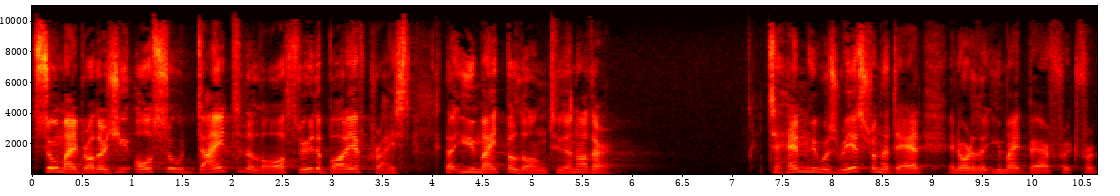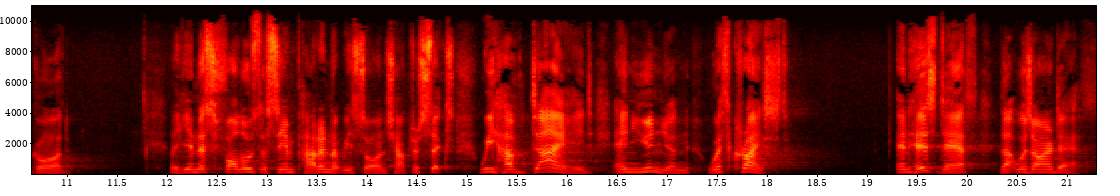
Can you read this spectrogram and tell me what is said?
So, my brothers, you also died to the law through the body of Christ, that you might belong to another to him who was raised from the dead in order that you might bear fruit for God. Again, this follows the same pattern that we saw in chapter 6. We have died in union with Christ. In his death, that was our death.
